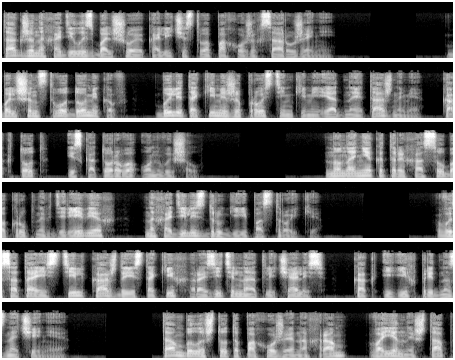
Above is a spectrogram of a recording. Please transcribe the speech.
также находилось большое количество похожих сооружений. Большинство домиков были такими же простенькими и одноэтажными, как тот, из которого он вышел но на некоторых особо крупных деревьях находились другие постройки. Высота и стиль каждой из таких разительно отличались, как и их предназначение. Там было что-то похожее на храм, военный штаб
